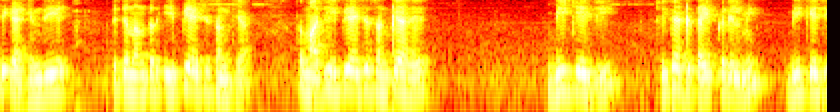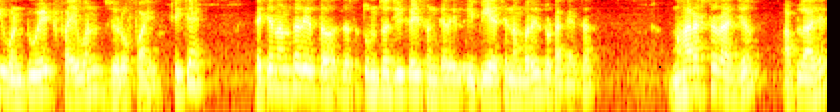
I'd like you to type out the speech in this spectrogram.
ठीक आहे? हिंदी त्याच्यानंतर ई पी आय सी संख्या. तर माझी ई पी आय सी संख्या आहे बी के जी ठीक आहे? ते टाईप करेल मी. B K G one two eight five one zero five ठीक आहे? त्याच्यानंतर येतं जसं तुमचं जी काही संख्या राहील E P I C number येईल तो टाकायचा. महाराष्ट्र राज्य आपलं आहे.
